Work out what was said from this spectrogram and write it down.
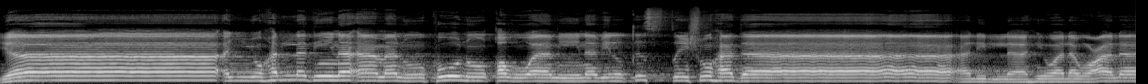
يا أيها الذين آمنوا كونوا قوامين بالقسط شهداء لله ولو على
